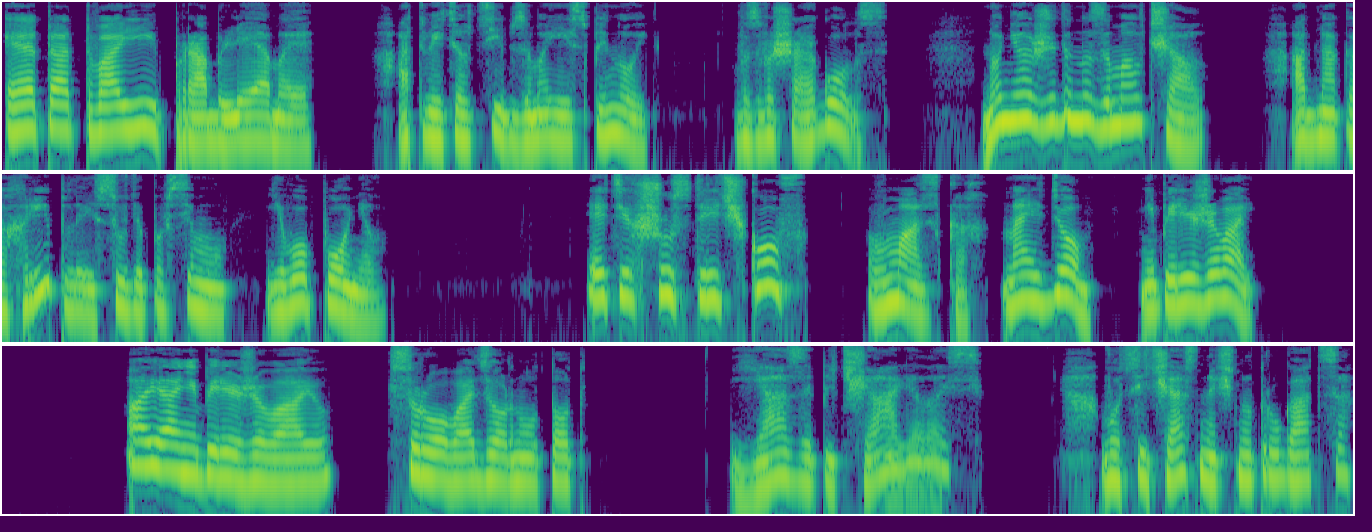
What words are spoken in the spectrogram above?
«Это твои проблемы», — ответил тип за моей спиной, возвышая голос, но неожиданно замолчал. Однако хриплый, судя по всему, его понял. «Этих шустрячков в масках найдем, не переживай». «А я не переживаю», — сурово одернул тот. Я запечалилась. Вот сейчас начнут ругаться,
